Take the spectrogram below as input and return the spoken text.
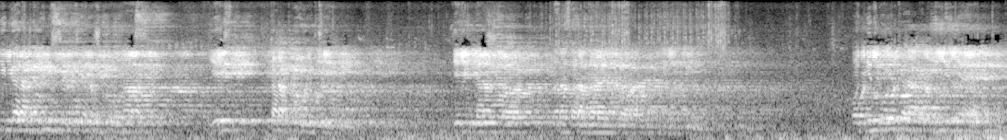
И гордимся тем, что у нас есть такой день. День нашего национального единства. Он не только объединяет,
